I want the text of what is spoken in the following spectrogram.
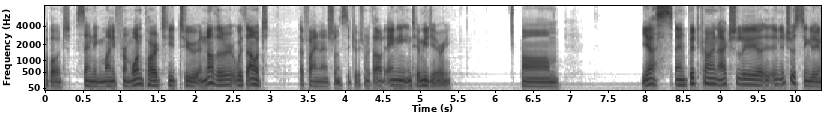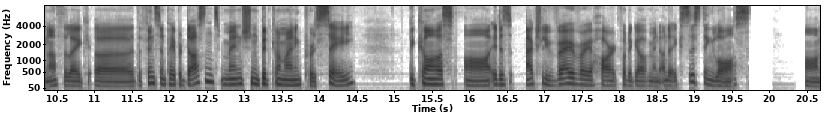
about sending money from one party to another without a financial institution, without any intermediary. Um, Yes, and Bitcoin actually, uh, interestingly enough, like uh, the FinCEN paper doesn't mention Bitcoin mining per se, because uh, it is actually very, very hard for the government under existing laws. Um,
